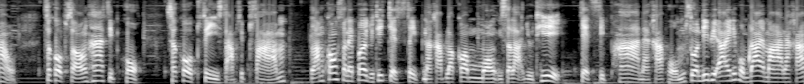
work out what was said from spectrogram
59 สโคป2 56 สโคป4 33ลำกล้องสไนเปอร์อยู่ที่ 70 นะครับ แล้วก็มองอิสระอยู่ที่ 75 นะครับผม ส่วน DPI ที่ผมได้มานะครับ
